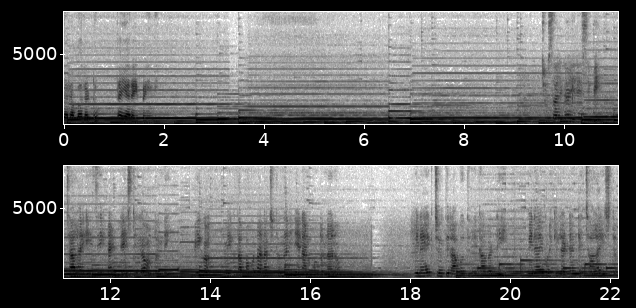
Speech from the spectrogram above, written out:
మన రవ్వ లడ్డు తయారైపోయింది. చూసారుగా ఈ రెసిపీ చాలా ఈజీ అండ్ టేస్టీగా ఉంటుంది. మీకు మీకు తప్పకుండా నచ్చుతుందని నేను అనుకుంటున్నాను. వినాయక చవితి రాబోతుంది కాబట్టి వినాయకుడికి లడ్డు అంటే చాలా ఇష్టం.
